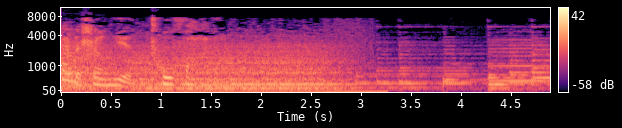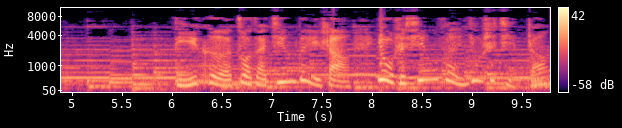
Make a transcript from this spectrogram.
般的声音，出发了。迪克坐在鲸背上，又是兴奋又是紧张。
